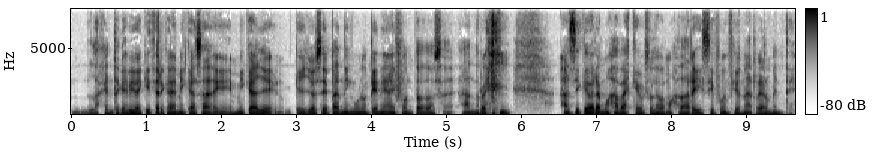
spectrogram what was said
la gente que vive aquí cerca de mi casa, en mi calle, que yo sepa, ninguno tiene iPhone, todos eh, Android. Así que veremos a ver qué uso le vamos a dar y si funciona realmente.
